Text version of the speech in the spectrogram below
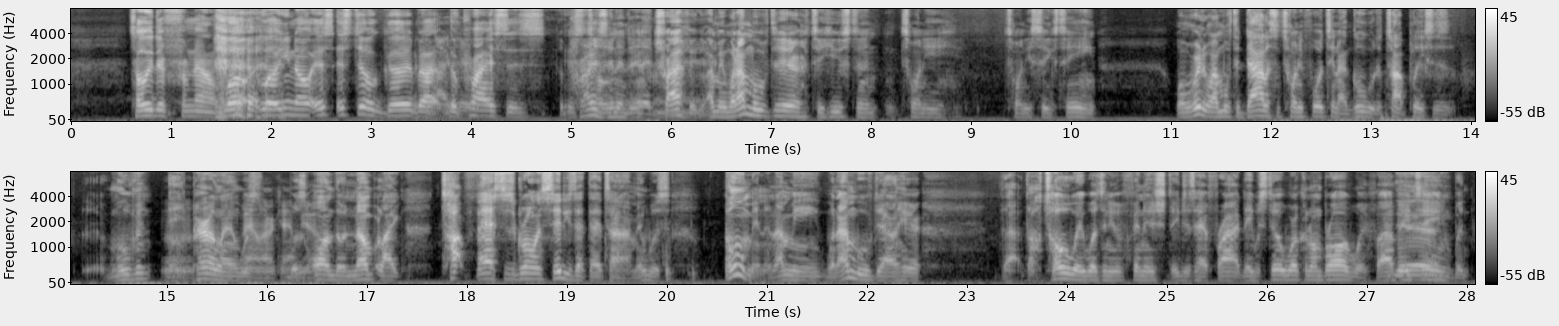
Totally different from now. Well, well, you know, it's it's still good, but a I, nice the area. price is The is price totally and, the, and the traffic. man. I mean, when I moved here to Houston in 20, 2016, well, really, when I moved to Dallas in 2014, I Googled the top places uh, moving, and Pearland was, Pearland came, was yeah. on the number, like, top fastest growing cities at that time. It was booming. And I mean, when I moved down here, the, the tollway wasn't even finished. They just had fried. They were still working on Broadway, 518. But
